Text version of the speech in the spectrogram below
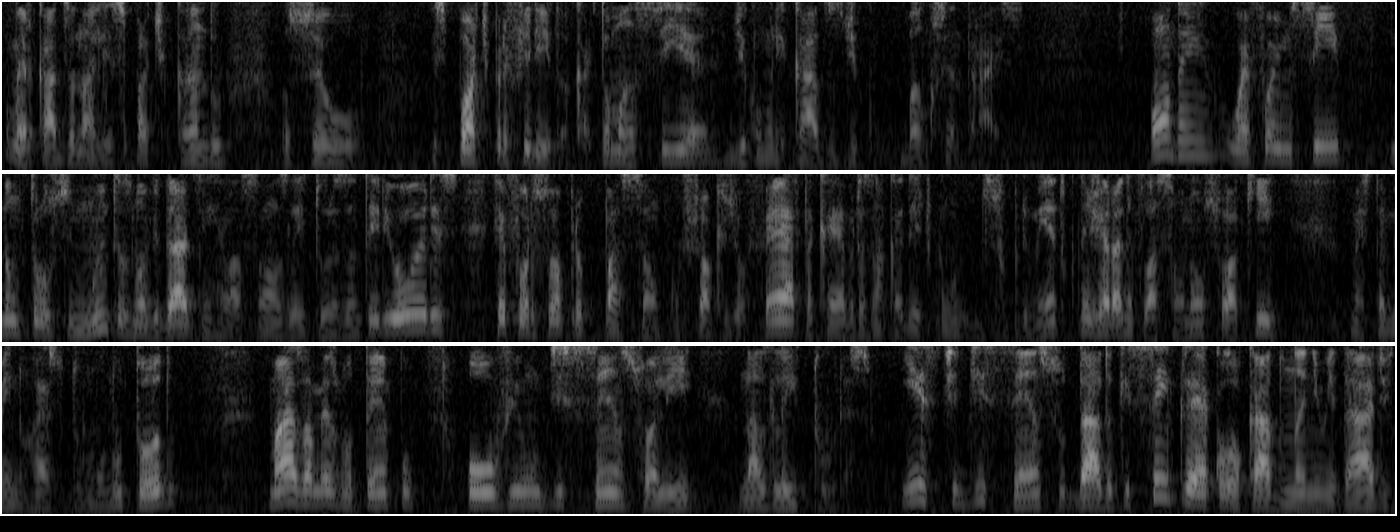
o mercado dos analistas praticando o seu esporte preferido, a cartomancia de comunicados de bancos centrais. Ontem o FOMC não trouxe muitas novidades em relação às leituras anteriores, reforçou a preocupação com choques de oferta, quebras na cadeia de suprimento, que tem gerado inflação não só aqui, mas também no resto do mundo todo. Mas, ao mesmo tempo, houve um dissenso ali nas leituras. E este dissenso, dado que sempre é colocado unanimidade,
